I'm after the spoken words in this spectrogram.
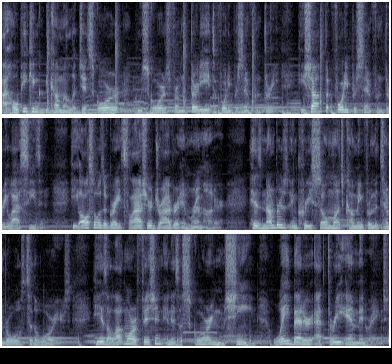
I hope he can become a legit scorer who scores from 38 to 40% from 3. He shot 40% from 3 last season. He also is a great slasher, driver, and rim hunter. His numbers increased so much coming from the Timberwolves to the Warriors. He is a lot more efficient and is a scoring machine, way better at 3 and mid range.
